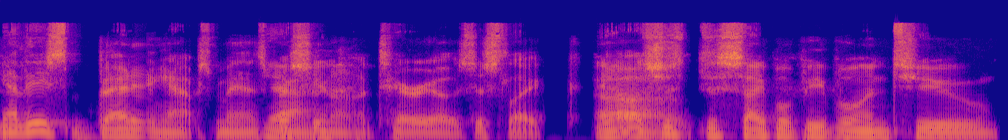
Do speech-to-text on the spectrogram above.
Yeah, these betting apps, man, especially yeah. in Ontario, it's just like yeah, uh, let's just disciple people into.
